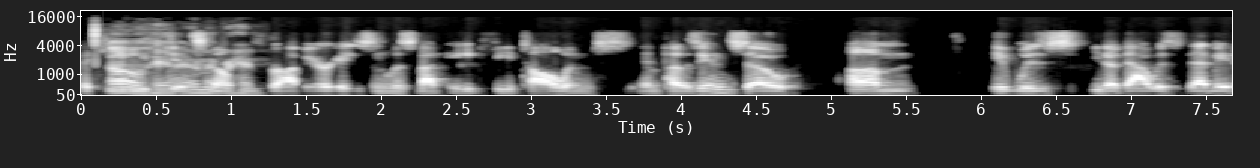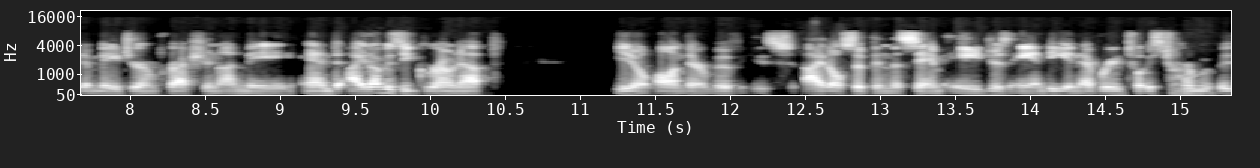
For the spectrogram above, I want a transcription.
but he Oh, yeah, did smell him. strawberries and was about eight feet tall and imposing. So um, it was, you know, that was that made a major impression on me. And I'd obviously grown up. You know, on their movies. I'd also been the same age as Andy in every Toy Story movie,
